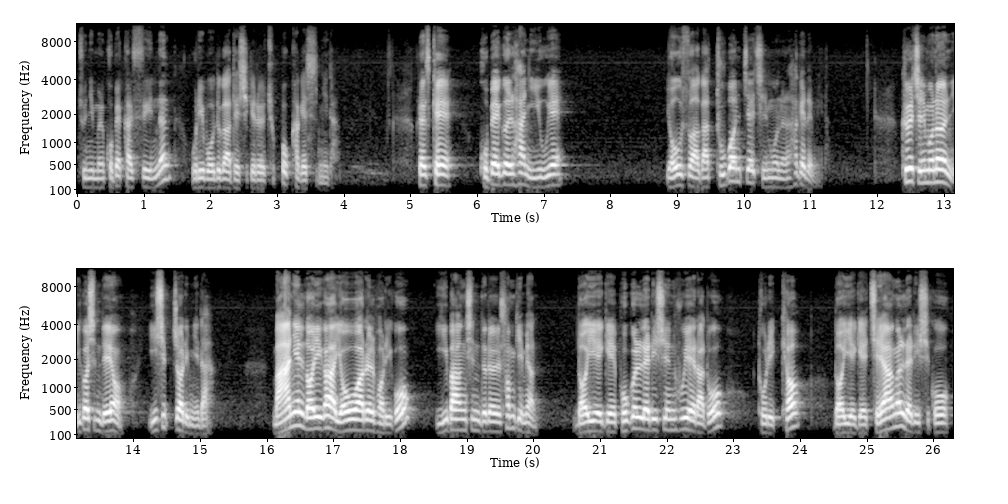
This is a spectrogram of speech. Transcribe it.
주님을 고백할 수 있는 우리 모두가 되시기를 축복하겠습니다. 그래서 이렇게 고백을 한 이후에 여호수아가 두 번째 질문을 하게 됩니다. 그 질문은 이것인데요. 20절입니다. 만일 너희가 여호와를 버리고 이방 신들을 섬기면 너희에게 복을 내리신 후에라도 돌이켜 너희에게 재앙을 내리시고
